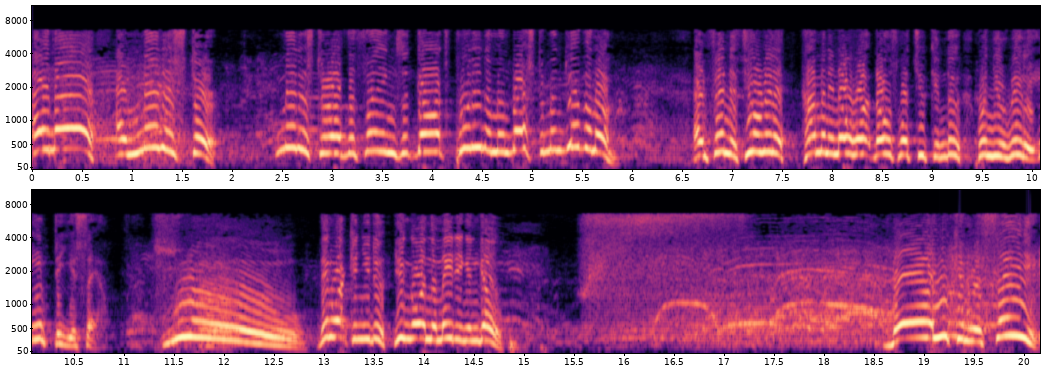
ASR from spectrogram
Amen. And minister. Minister of the things that God's put in them and blessed them and given them. And friend, if you really, how many know what knows what you can do when you really empty yourself? Then what can you do? You can go in the meeting and go. Boy, you can receive.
